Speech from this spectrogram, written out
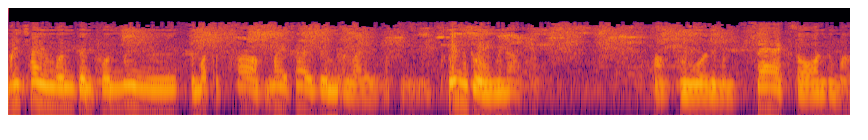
ไม่ใช่มันเป็นคนไม่มีสมรรถภาพไม่ใช่เป็นอะไรนะครับพึ่งตัวเองไม่ได้ความกลัวนี่มันแทรกซ้อนเข้ามา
